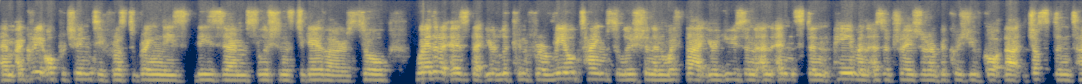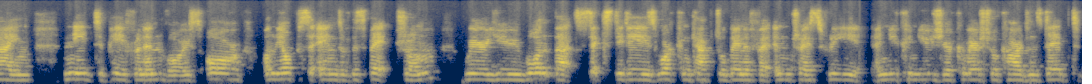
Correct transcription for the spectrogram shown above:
um, a great opportunity for us to bring these these um, solutions together. So whether it is that you're looking for a real-time solution and with that you're using an instant payment as a treasurer because you've got that just-in-time need to pay for an invoice, or on the opposite end of the spectrum where you want that 60 days working capital benefit interest free and you can use your commercial card instead to,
